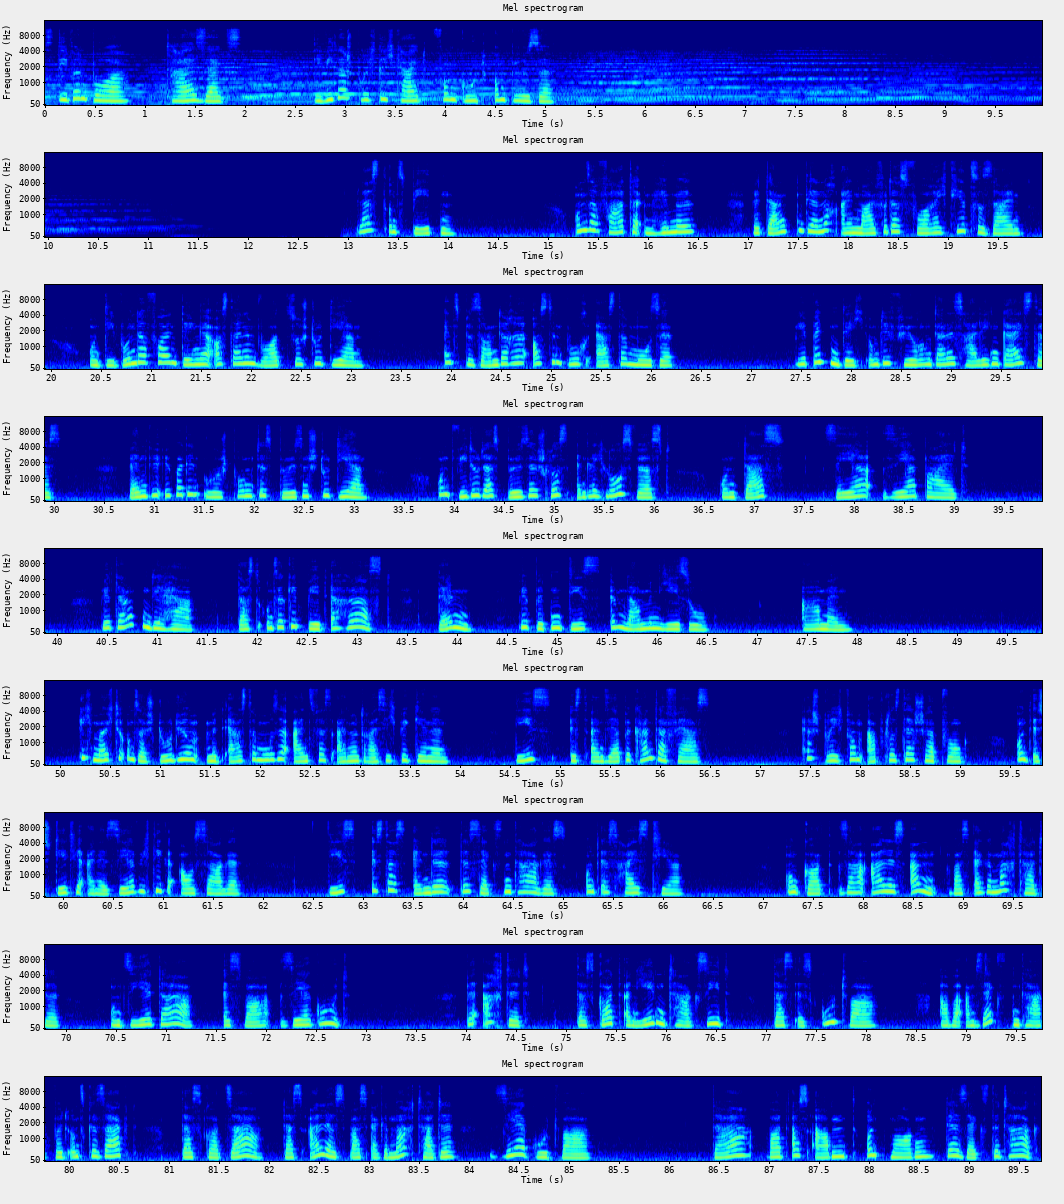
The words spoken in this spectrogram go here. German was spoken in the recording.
Stephen Bohr, Teil 6 Die Widersprüchlichkeit von Gut und Böse. Lasst uns beten. Unser Vater im Himmel, wir danken dir noch einmal für das Vorrecht, hier zu sein und die wundervollen Dinge aus deinem Wort zu studieren, insbesondere aus dem Buch 1. Mose. Wir bitten dich um die Führung deines Heiligen Geistes, wenn wir über den Ursprung des Bösen studieren und wie du das Böse schlussendlich loswirst, und das sehr, sehr bald. Wir danken dir, Herr, dass du unser Gebet erhörst, denn wir bitten dies im Namen Jesu. Amen. Ich möchte unser Studium mit 1. Mose 1, Vers 31 beginnen. Dies ist ein sehr bekannter Vers. Er spricht vom Abschluss der Schöpfung, und es steht hier eine sehr wichtige Aussage. Dies ist das Ende des sechsten Tages, und es heißt hier Und Gott sah alles an, was er gemacht hatte, und siehe da, es war sehr gut. Beachtet, dass Gott an jedem Tag sieht, dass es gut war, aber am sechsten Tag wird uns gesagt, dass Gott sah, dass alles, was er gemacht hatte, sehr gut war. Da ward aus Abend und Morgen der sechste Tag.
